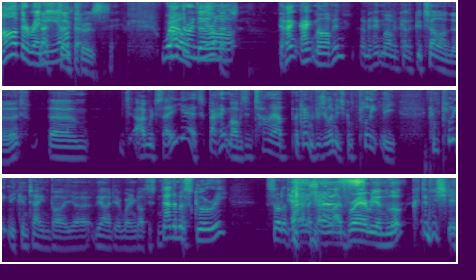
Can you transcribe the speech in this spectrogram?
are there any That's so others? true. Well, there any are others? Hank, Hank Marvin. I mean, Hank Marvin, kind of guitar nerd. Um, I would say, it's but Hank Marvin's entire again visual image completely, completely contained by uh, the idea of wearing glasses. Nana Mouskouri sort of had a kind of librarian look, didn't she?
